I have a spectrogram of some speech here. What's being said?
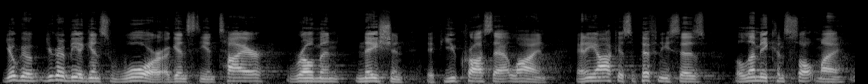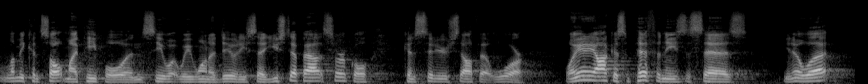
You're going to be against war against the entire Roman nation if you cross that line. Antiochus Epiphanes says, well, let me consult my let me consult my people and see what we want to do. And he said, You step out of circle, consider yourself at war. Well, Antiochus Epiphanes says, You know what?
